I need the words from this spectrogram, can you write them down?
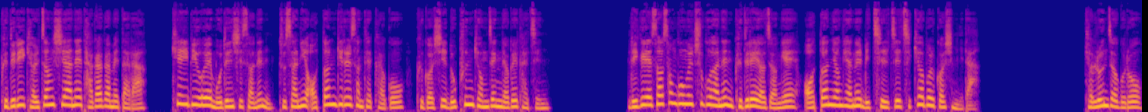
그들이 결정 시한에 다가감에 따라 KBO의 모든 시선은 두산이 어떤 길을 선택하고 그것이 높은 경쟁력을 가진 리그에서 성공을 추구하는 그들의 여정에 어떤 영향을 미칠지 지켜볼 것입니다. 결론적으로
